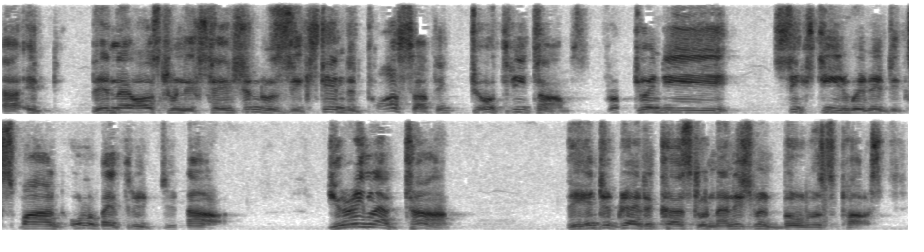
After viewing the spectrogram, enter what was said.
Uh, it. Then they asked for an extension. It was extended twice, I think, two or three times, from 2016 when it expired all the way through to now. During that time, the Integrated Coastal Management Bill was passed.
